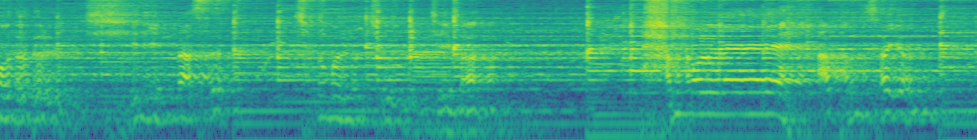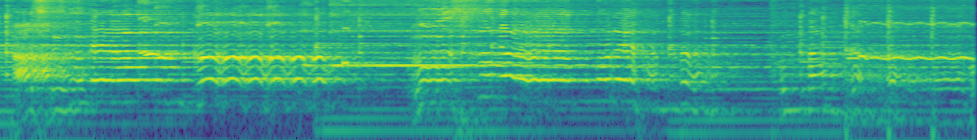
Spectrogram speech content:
모두들 신이 나서 춤을 추지만 한몰래 아픈 사연 가슴에 안고 웃으며 노래한다. 분단장하고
